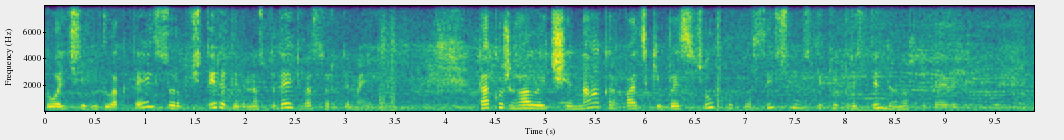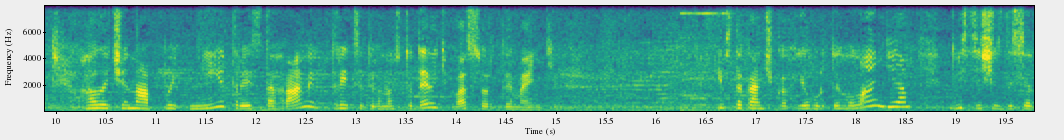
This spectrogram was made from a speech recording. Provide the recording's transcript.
дольче від лактель 44,99 в асортименті. Також галичина, карпатський без цукру, класичний ось такий 399. Галичина питні 300 грамів 30,99 в асортименті. І в стаканчиках йогурти Голландія 260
